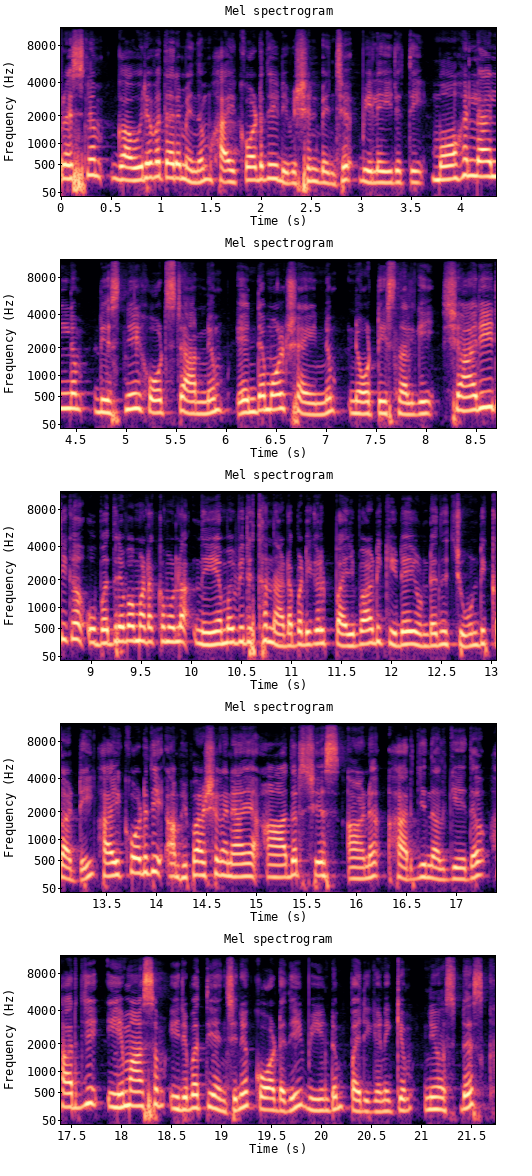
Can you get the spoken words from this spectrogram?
പ്രശ്നം ഗൗരവതരമെന്നും ഹൈക്കോടതി ഡിവിഷൻ ബെഞ്ച് വിലയിരുത്തി. മോഹൻലാലിനും ഡിസ്നി ഹോട്ട്സ്റ്റാറിനും എൻഡമോൾ ഷൈനിനും ഷൈനും നോട്ടീസ് നൽകി. ശാരീരിക ഉപദ്രവമടക്കമുള്ള നിയമവിരുദ്ധ നടപടികൾ പരിപാടിക്കിടെയുണ്ടെന്ന് ചൂണ്ടിക്കാട്ടി ഹൈക്കോടതി അഭിഭാഷകനായ ആദർശ് എസ് ആണ് ഹർജി നൽകിയത്. ഹർജി ഈ മാസം ഇരുപത്തിയഞ്ചിന് കോടതി വീണ്ടും പരിഗണിക്കും. News desk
